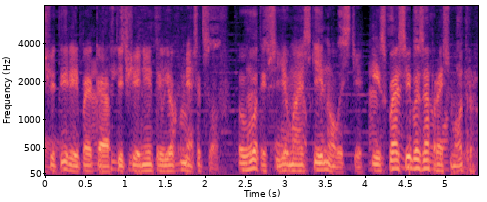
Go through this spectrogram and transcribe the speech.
4 и ПК в течение трех месяцев. Вот и все майские новости. И спасибо за просмотр.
